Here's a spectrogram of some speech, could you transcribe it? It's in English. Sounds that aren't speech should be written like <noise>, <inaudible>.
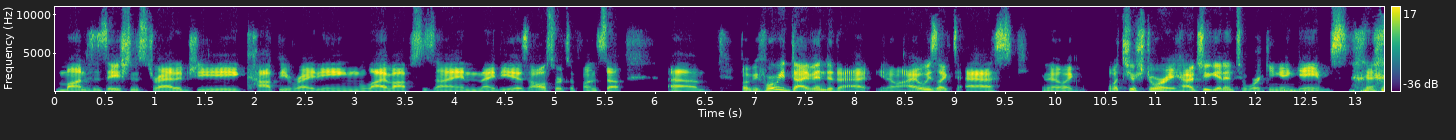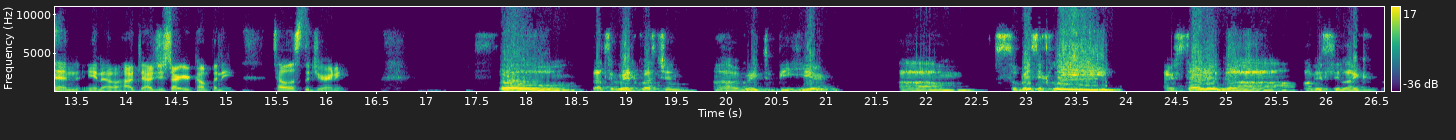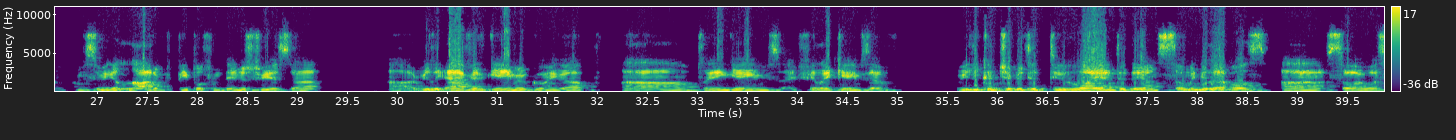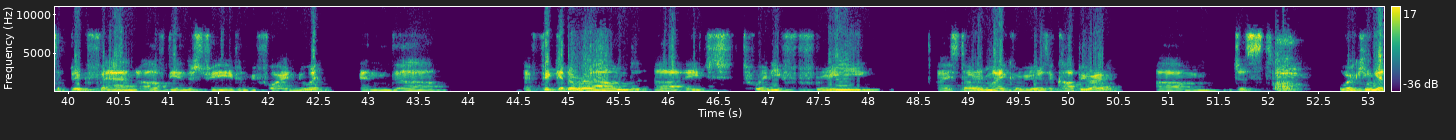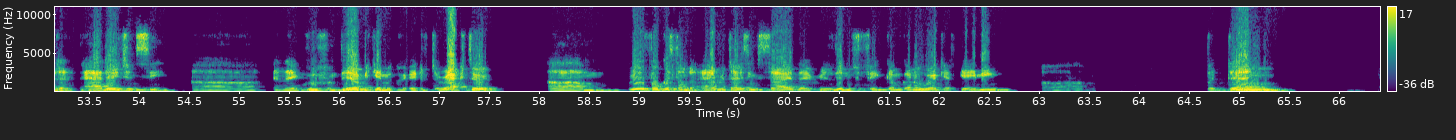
monetization strategy, copywriting, live ops design, and ideas, all sorts of fun stuff. Um, but before we dive into that, you know, I always like to ask, you know, like, what's your story? How'd you get into working in games? <laughs> and, you know, how'd, how'd you start your company? Tell us the journey. So that's a great question. Uh, great to be here. Um, so basically, I started, uh, obviously, like I'm assuming a lot of people from the industry is a, a really avid gamer growing up, uh, playing games. I feel like games have really contributed to who I am today on so many levels. Uh, so I was a big fan of the industry even before I knew it. And uh, I think at around uh, age 23, I started my career as a copywriter, um, just working at an ad agency. Uh, and I grew from there, became a creative director, um, really focused on the advertising side. I really didn't think I'm going to work at gaming. But then,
